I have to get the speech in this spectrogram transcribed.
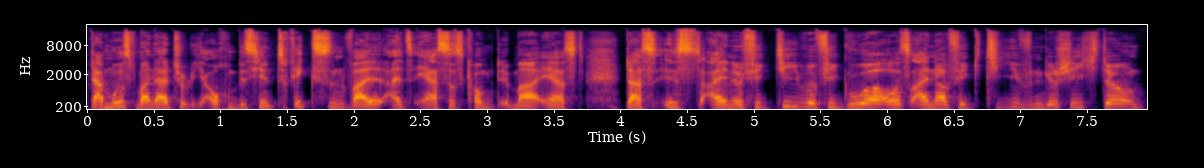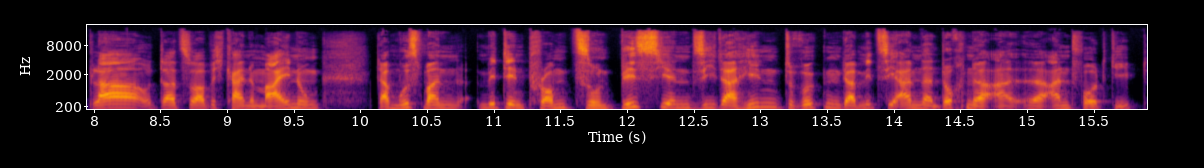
da muss man natürlich auch ein bisschen tricksen, weil als erstes kommt immer erst, das ist eine fiktive Figur aus einer fiktiven Geschichte und bla, und dazu habe ich keine Meinung. Da muss man mit den Prompts so ein bisschen sie dahin drücken, damit sie einem dann doch eine äh, Antwort gibt.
